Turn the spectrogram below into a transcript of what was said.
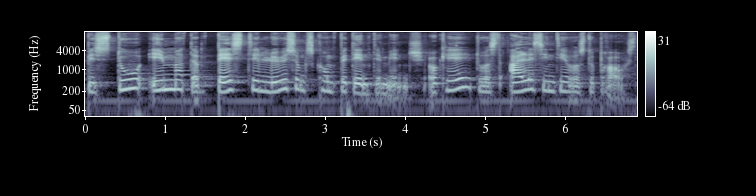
bist du immer der beste, lösungskompetente Mensch. Okay? Du hast alles in dir, was du brauchst.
